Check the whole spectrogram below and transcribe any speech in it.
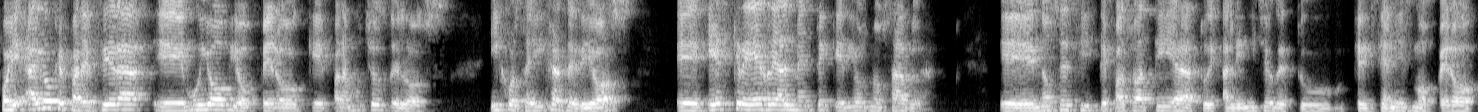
Oye, algo que pareciera eh, muy obvio, pero que para muchos de los hijos e hijas de Dios eh, es creer realmente que Dios nos habla. Eh, no sé si te pasó a ti al inicio de tu cristianismo, pero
